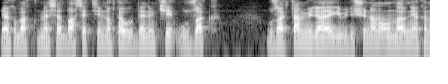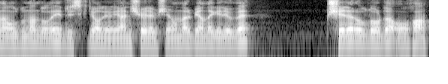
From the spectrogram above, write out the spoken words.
ya bak mesela bahsettiğim nokta bu. Benimki uzak uzaktan müdahale gibi düşün ama onların yakından olduğundan dolayı riskli oluyor. Yani şöyle bir şey onlar bir anda geliyor ve bir şeyler oldu orada. Oha!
